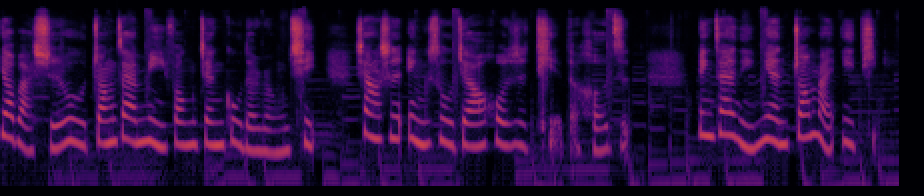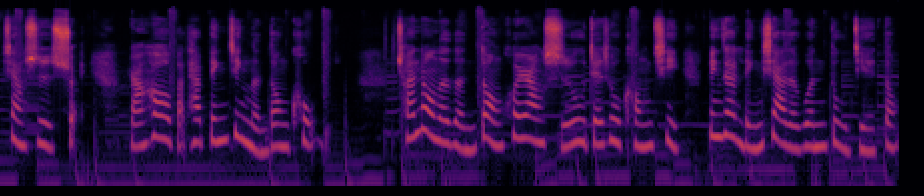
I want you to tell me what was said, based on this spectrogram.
要把食物装在密封坚固的容器，像是硬塑胶或是铁的盒子，并在里面装满液体，像是水，然后把它冰进冷冻库里。传统的冷冻会让食物接触空气，并在零下的温度结冻，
